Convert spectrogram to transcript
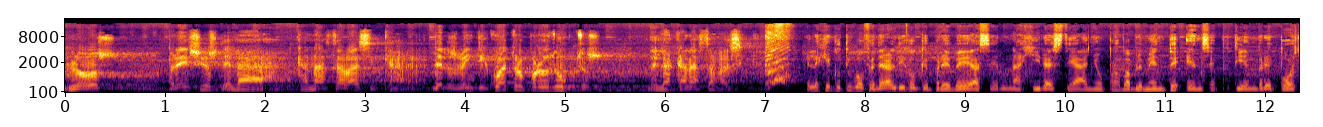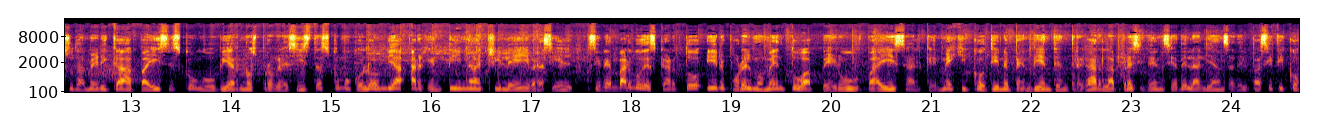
los precios de la canasta básica, de los 24 productos de la canasta básica. El Ejecutivo Federal dijo que prevé hacer una gira este año, probablemente en septiembre, por Sudamérica a países con gobiernos progresistas como Colombia, Argentina, Chile y Brasil. Sin embargo, descartó ir por el momento a Perú, país al que México tiene pendiente entregar la presidencia de la Alianza del Pacífico.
